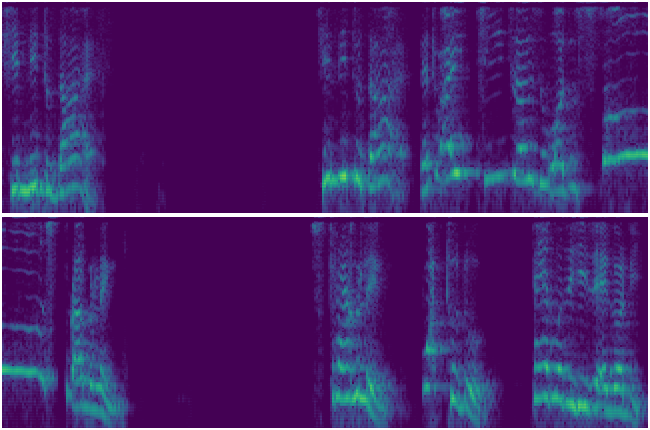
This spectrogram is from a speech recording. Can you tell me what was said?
he need to die. He need to die. That's why Jesus was so struggling. Struggling. What to do? That was his agony.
